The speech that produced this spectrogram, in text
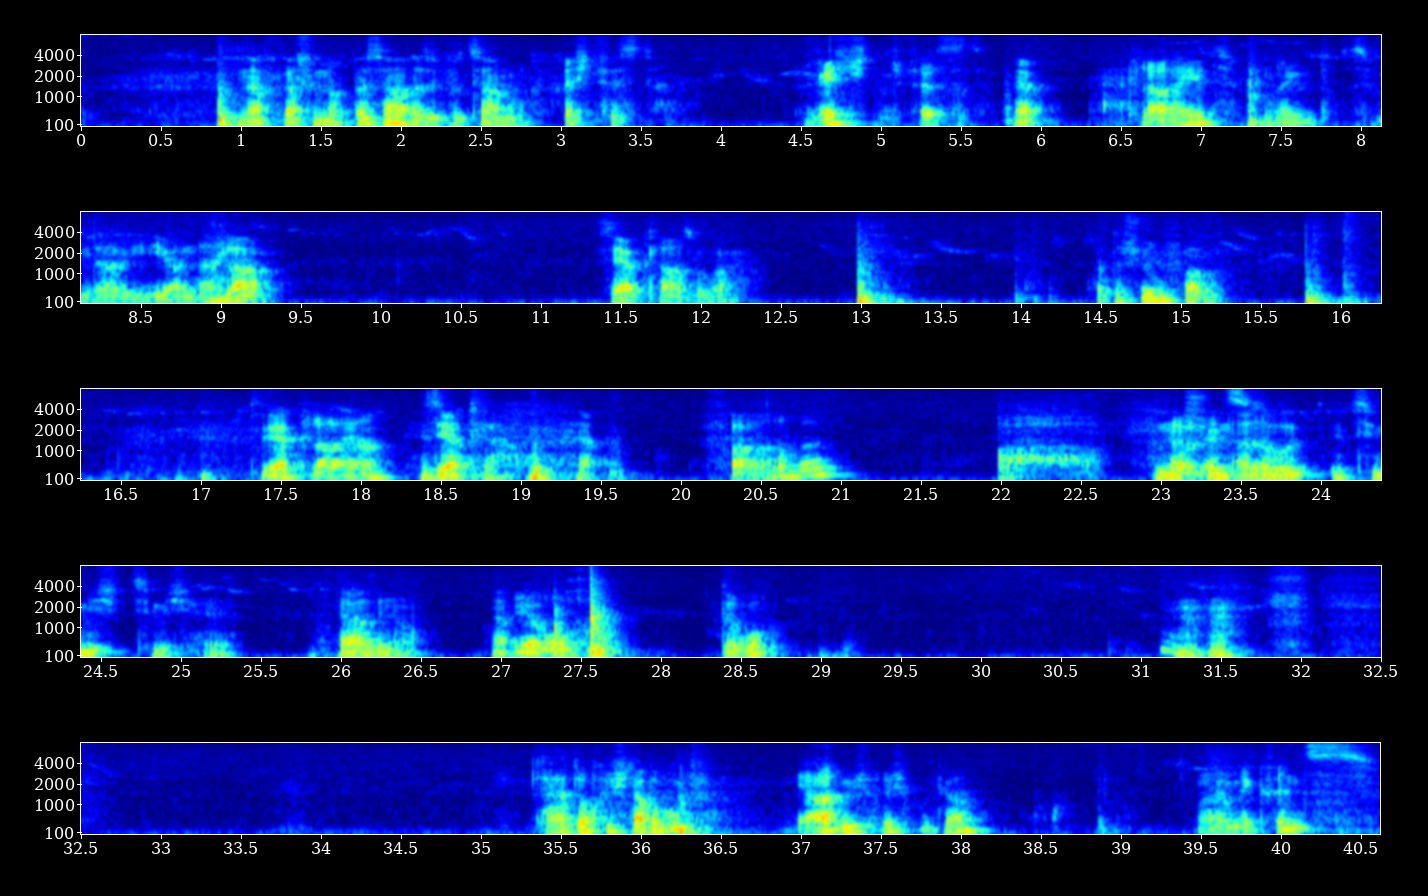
in der Flasche noch besser. Also, ich würde sagen, recht fest. Recht fest. Ja, Klarheit. Nein, das ist wieder wie die anderen. klar. Sehr klar sogar. Hat eine schöne Farbe. Sehr klar, ja. Sehr klar. Ja. Farbe. Wunderschön, Vorletzte. also ziemlich, ziemlich hell. Ja, genau. Geruch. Geruch? Mhm. Ja, doch, riecht aber gut. Ja? Riecht, riecht gut, ja. Ähm, ich find's.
